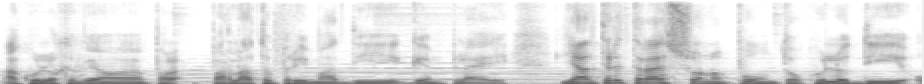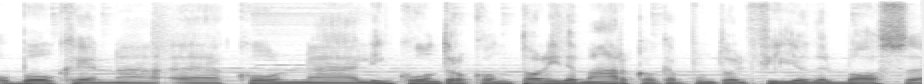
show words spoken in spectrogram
a quello che abbiamo par- parlato prima di gameplay. Gli altri tre sono appunto quello di Oboken eh, con l'incontro con Tony De Marco, che è appunto il figlio del boss.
